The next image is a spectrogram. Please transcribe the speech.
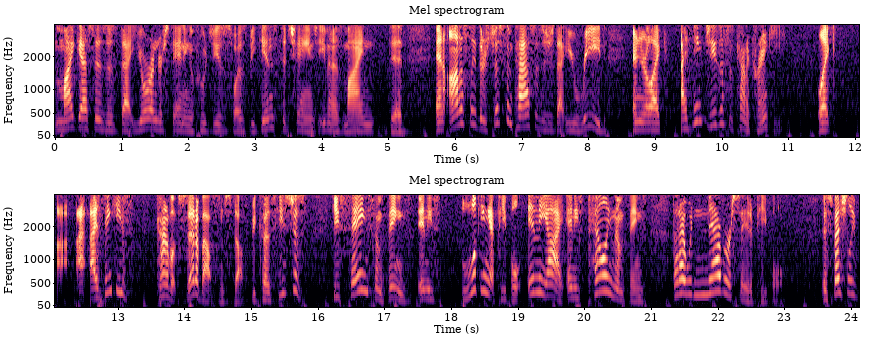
my guess is is that your understanding of who Jesus was begins to change, even as mine did. And honestly, there's just some passages that you read, and you're like, I think Jesus is kind of cranky. Like, I, I think he's kind of upset about some stuff because he's just he's saying some things and he's looking at people in the eye and he's telling them things that I would never say to people, especially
